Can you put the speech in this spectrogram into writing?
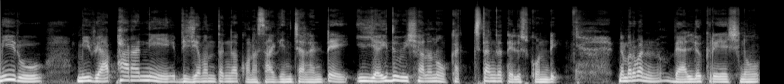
మీరు మీ వ్యాపారాన్ని విజయవంతంగా కొనసాగించాలంటే ఈ ఐదు విషయాలను ఖచ్చితంగా తెలుసుకోండి. Number one value creation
